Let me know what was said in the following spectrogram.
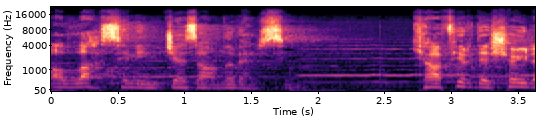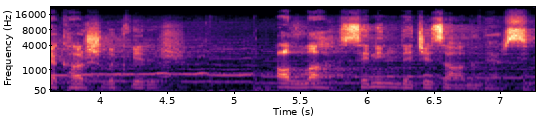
Allah senin cezanı versin. Kafir de şöyle karşılık verir. Allah senin de cezanı versin.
